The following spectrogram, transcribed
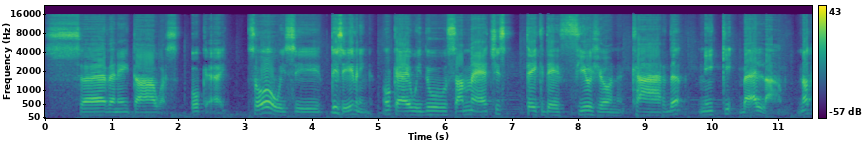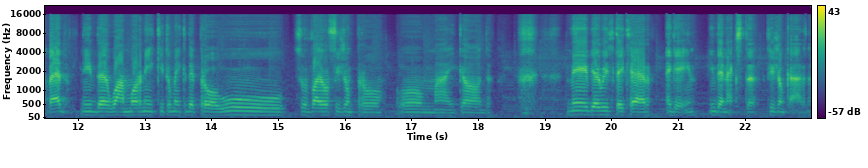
7-8 hours. Okay, so we see this evening. Okay, we do some matches, take the Fusion card, Nikki, Bella. Not bad. Need uh, one more Nikki to make the Pro. Ooh, Survivor Fusion Pro. Oh my god. maybe I will take her again in the next fusion card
